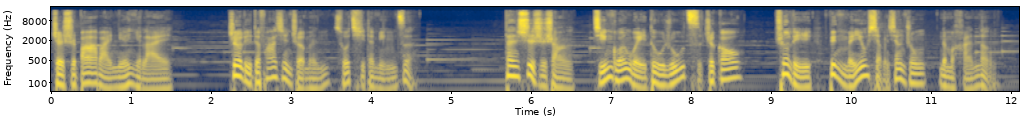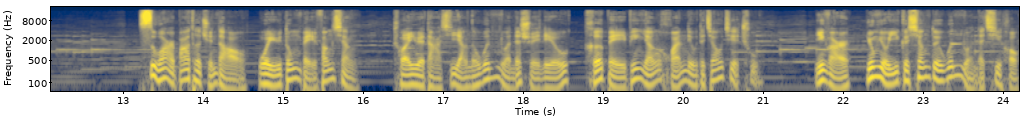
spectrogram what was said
这是八百年以来，这里的发现者们所起的名字，但事实上。尽管纬度如此之高，这里并没有想象中那么寒冷。斯瓦尔巴特群岛位于东北方向，穿越大西洋的温暖的水流和北冰洋环流的交界处，因而拥有一个相对温暖的气候。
